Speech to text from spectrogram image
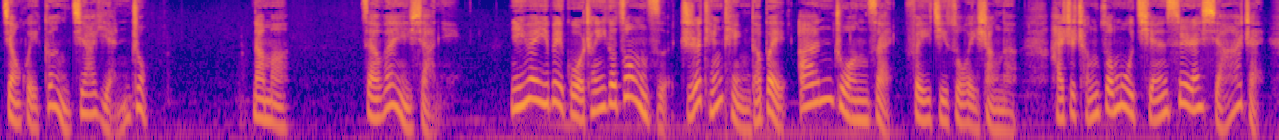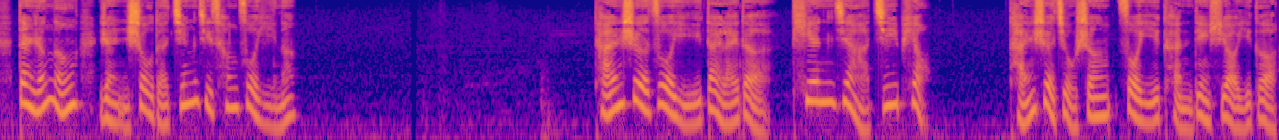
将会更加严重。那么，再问一下你。你愿意被裹成一个粽子，直挺挺的被安装在飞机座位上呢，还是乘坐目前虽然狭窄但仍能忍受的经济舱座椅呢？弹射座椅带来的天价机票，弹射救生座椅肯定需要一个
